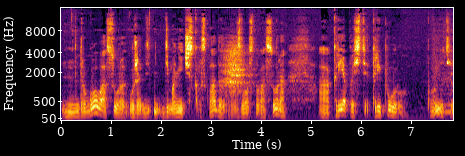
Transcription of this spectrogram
другого Асура, уже демонического склада, злостного Асура, а, крепость Трипуру. Помните?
